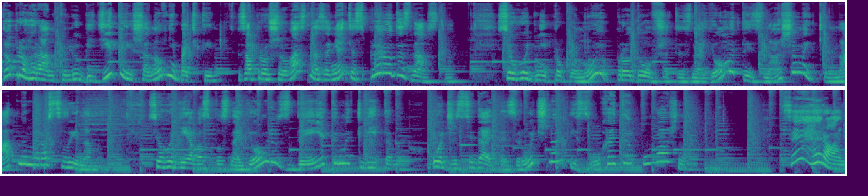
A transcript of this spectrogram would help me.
Доброго ранку, любі діти і шановні батьки! Запрошую вас на заняття з природознавства. Сьогодні пропоную продовжити знайомитись з нашими кімнатними рослинами. Сьогодні я вас познайомлю з деякими квітами. Отже, сідайте зручно і слухайте уважно. Це герань.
